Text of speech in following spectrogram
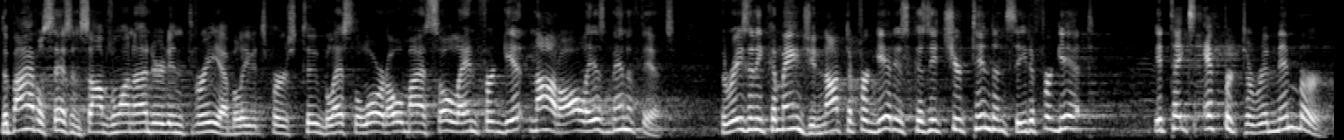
The Bible says in Psalms 103, I believe it's verse 2, Bless the Lord, O my soul, and forget not all his benefits. The reason he commands you not to forget is because it's your tendency to forget. It takes effort to remember.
